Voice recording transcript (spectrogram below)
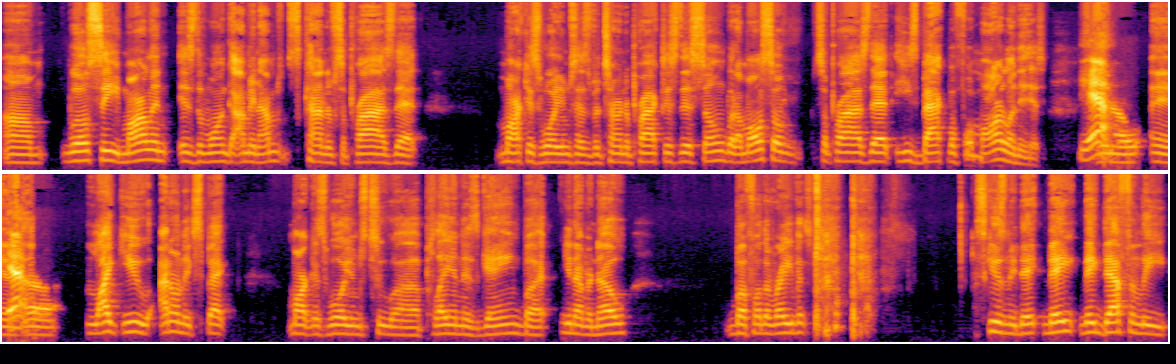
Um, we'll see. Marlon is the one guy. I mean, I'm kind of surprised that Marcus Williams has returned to practice this soon, but I'm also surprised that he's back before Marlon is. Yeah. You know, and yeah. uh, like you, I don't expect Marcus Williams to uh, play in this game, but you never know. But for the Ravens, excuse me, they they they definitely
